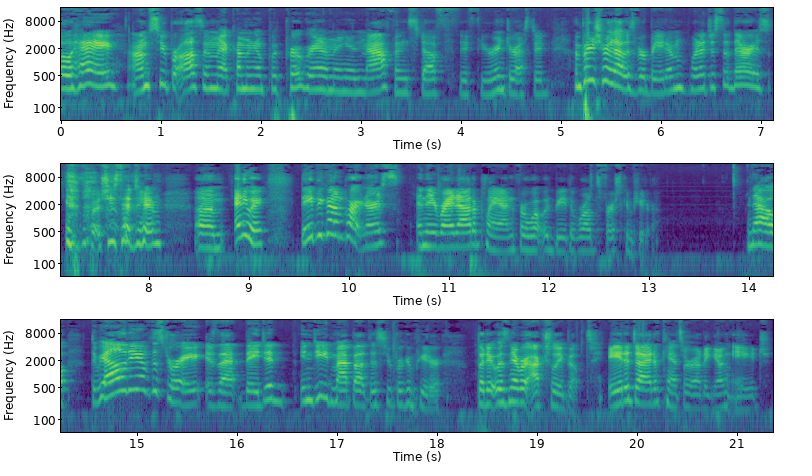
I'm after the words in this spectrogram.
oh, hey, I'm super awesome at coming up with programming and math and stuff if you're interested. I'm pretty sure that was verbatim. What I just said there is, what she said to him. Um, anyway, they become partners and they write out a plan for what would be the world's first computer. Now, the reality of the story is that they did indeed map out this supercomputer, but it was never actually built. Ada died of cancer at a young age,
